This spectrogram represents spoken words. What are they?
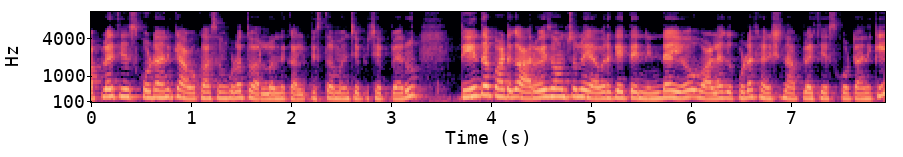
అప్లై చేసుకోవడానికి అవకాశం కూడా త్వరలోనే కల్పిస్తామని చెప్పి చెప్పారు. దీంతో పాటుగా అరవై సంవత్సరాలు ఎవరికైతే నిండాయో వాళ్ళకి కూడా పెన్షన్ అప్లై చేసుకోవడానికి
